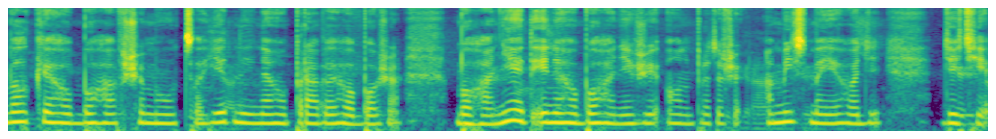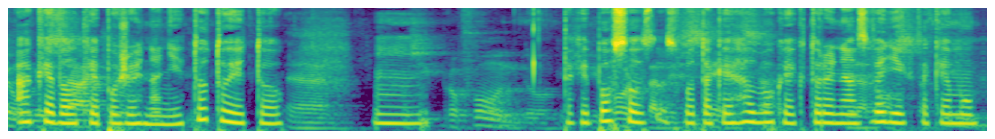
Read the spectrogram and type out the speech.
veľkého Boha všemúca, jediného pravého Boža. Boha. Nie je iného Boha, než je On, pretože a my sme Jeho de- deti. Aké veľké požehnanie. Toto je to mm, také posolstvo, také hlboké, ktoré nás vedie k takému,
